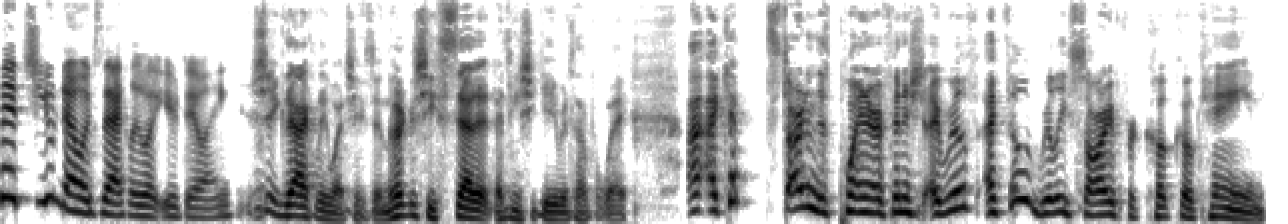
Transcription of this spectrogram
bitch, you know exactly what you're doing. She exactly what she's doing. The fact that she said it, I think she gave herself away. I, I kept starting this point and I finished. I real, I feel really sorry for Koco Caine.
